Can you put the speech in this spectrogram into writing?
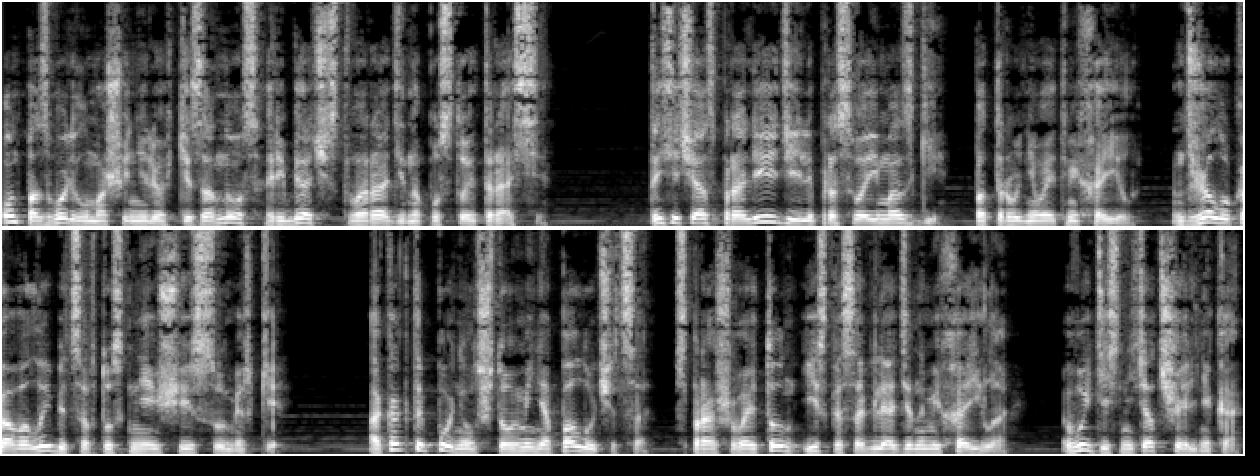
Он позволил машине легкий занос, ребячество ради на пустой трассе. «Ты сейчас про леди или про свои мозги?» – потрунивает Михаил. Джа лукаво лыбится в тускнеющие сумерки. «А как ты понял, что у меня получится?» – спрашивает он, искоса глядя на Михаила. «Вытеснить отшельника.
